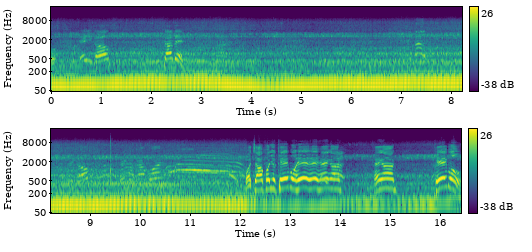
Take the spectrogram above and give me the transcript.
Careful. There you go. Keep coming. Watch out for your cable. Hey, hey, hang on. Hang on. Cable.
